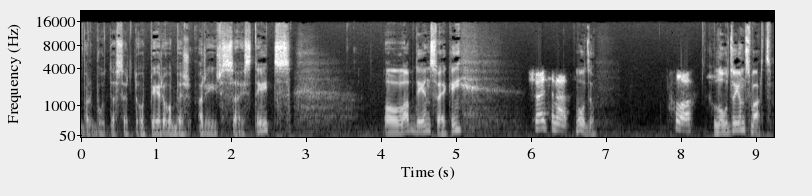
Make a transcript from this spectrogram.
Varbūt tas ar to pierobežu arī ir saistīts. Labdien, sveiki! Sveicināti! Lūdzu, Halo. Lūdzu jums vārds.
